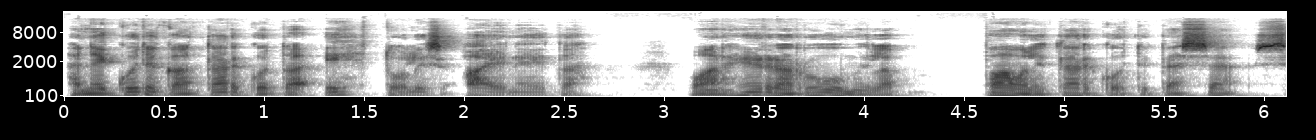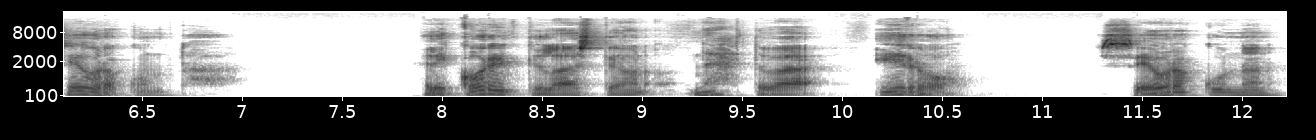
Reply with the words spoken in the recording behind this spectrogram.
Hän ei kuitenkaan tarkoita ehtoollisaineita, vaan Herran ruumilla Paavali tarkoitti tässä seurakuntaa. Eli korinttilaisten on nähtävä ero seurakunnan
